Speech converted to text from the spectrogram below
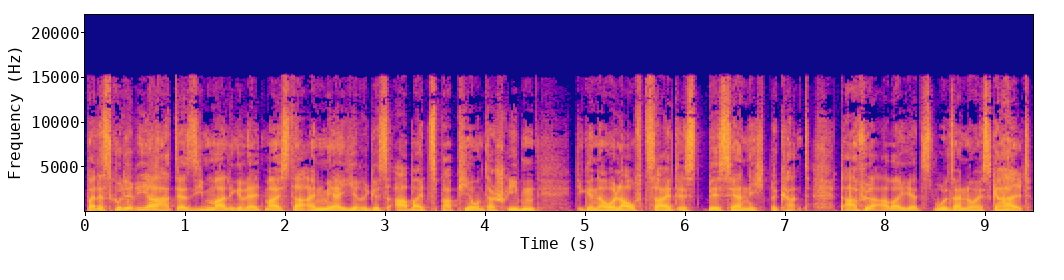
Bei der Scuderia hat der siebenmalige Weltmeister ein mehrjähriges Arbeitspapier unterschrieben. Die genaue Laufzeit ist bisher nicht bekannt. Dafür aber jetzt wohl sein neues Gehalt.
